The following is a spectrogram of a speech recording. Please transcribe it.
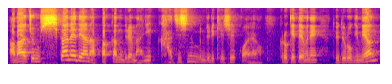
아마 좀 시간에 대한 압박감들을 많이 가지시는 분들이 계실 거예요. 그렇기 때문에 되도록이면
